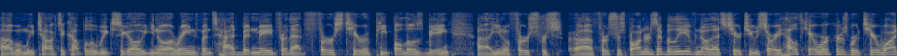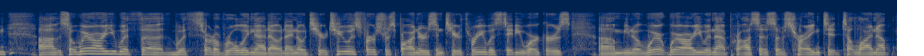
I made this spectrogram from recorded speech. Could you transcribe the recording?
Uh, when we talked a couple of weeks ago, you know, arrangements had been made for that first tier of people, those being, uh, you know, first res- uh, first responders, I believe. No, that's tier two. Sorry, healthcare workers were tier one. Uh, so where are you with uh, with sort of rolling that out? I know tier two is first responders, and tier three was city workers. Um, you know, where where are you in that process of trying to to line up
